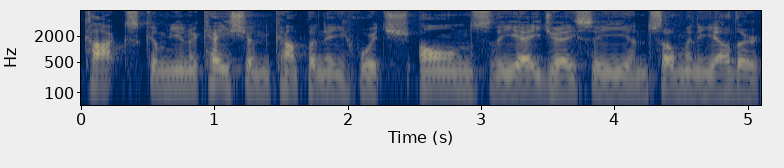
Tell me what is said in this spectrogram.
Cox Communication Company, which owns the AJC and so many other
